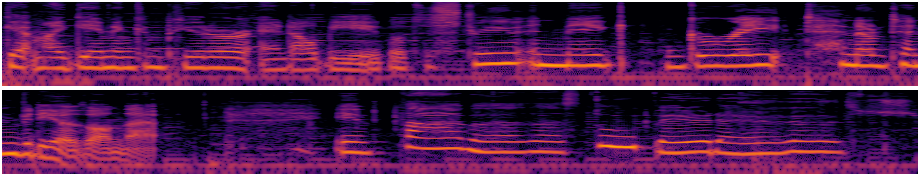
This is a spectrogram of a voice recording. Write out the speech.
get my gaming computer and I'll be able to stream and make great 10 out of 10 videos on that. If I was a stupid ass,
